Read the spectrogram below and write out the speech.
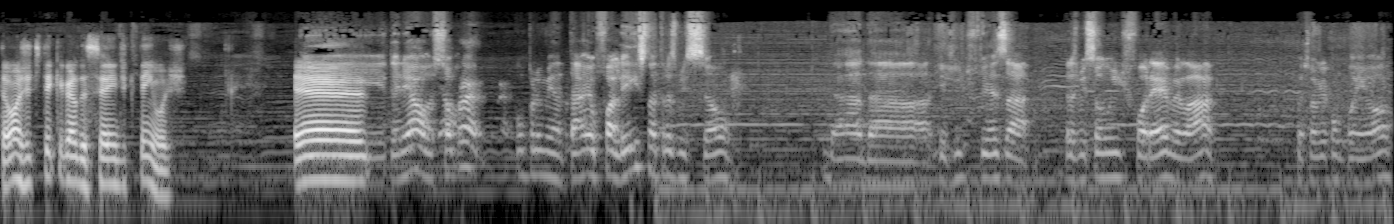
Então a gente tem que agradecer a Indy que tem hoje. É... E, Daniel, só pra complementar, eu falei isso na transmissão da, da, que a gente fez a transmissão do Indy Forever lá, o pessoal que acompanhou.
